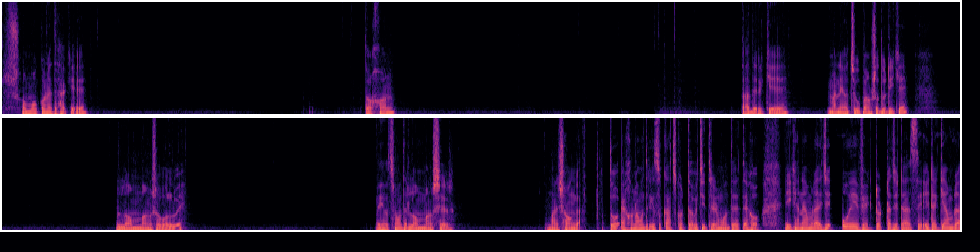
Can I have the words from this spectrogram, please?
সমকোণে থাকে তখন তাদেরকে মানে হচ্ছে উপাংশ দুটিকে লম্বাংশ বলবে। এই হচ্ছে আমাদের লম্বাংশের মানে সংজ্ঞা। তো এখন আমাদের কিছু কাজ করতে হবে চিত্রের মধ্যে। দেখো, এইখানে আমরা যে ওয়ে ভেক্টরটা যেটা আছে, এটাকে আমরা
